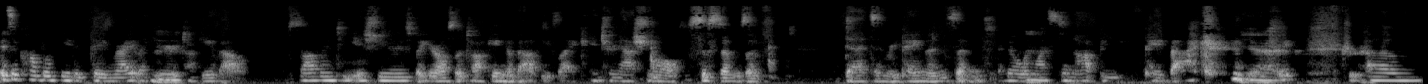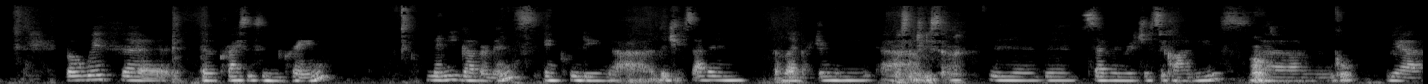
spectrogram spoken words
it's a complicated thing, right? Like you're talking about sovereignty issues, but you're also talking about these like international systems of debt and repayments, and no one Mm. wants to not be paid back. Yeah. right? True. Um, but with the, the crisis in Ukraine, many governments, including uh, the G7, led by Germany, What's the um, G7? the, the seven richest economies. Oh, um, Cool. yeah,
